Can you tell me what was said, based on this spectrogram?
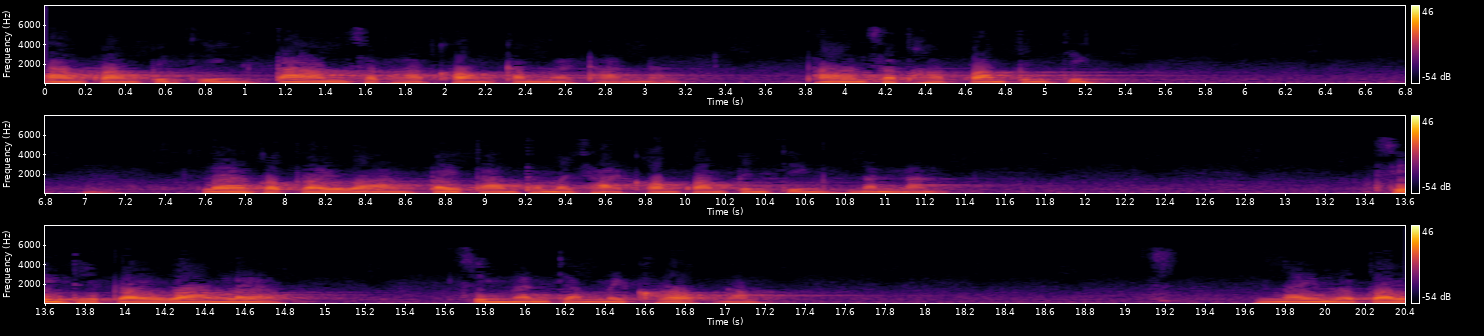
ตามความเป็นจริงตามสภาพของกรรมฐานนั้น ตามสภาพความเป็นจริง แล้วก็ปล่อยว่างไปตามธรรมชาติของความเป็นจริง นั้นๆ สิ่งที่ปล่อยวางแล้ว สิ่งนั้นจะไม่ครอบงำในเมื่อปล่อย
